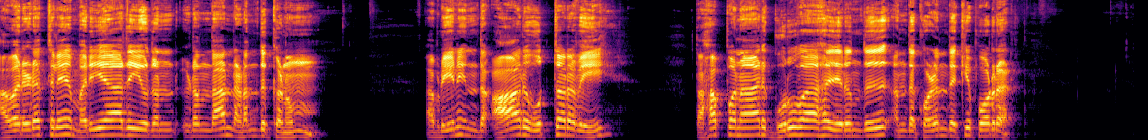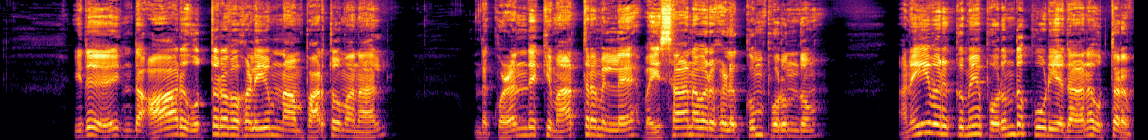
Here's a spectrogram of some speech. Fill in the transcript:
அவரிடத்திலே மரியாதையுடன் இடம்தான் நடந்துக்கணும். அப்படின்னு இந்த ஆறு உத்தரவை தகப்பனார் குருவாக இருந்து அந்த குழந்தைக்கு போடுறார். இது இந்த ஆறு உத்தரவுகளையும் நாம் பார்த்தோமானால் இந்த குழந்தைக்கு மாத்திரமில்லை வயசானவர்களுக்கும் பொருந்தும் அனைவருக்குமே பொருந்தக்கூடியதான உத்தரவு.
